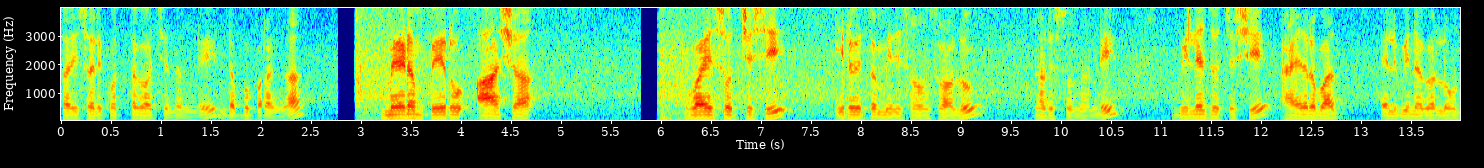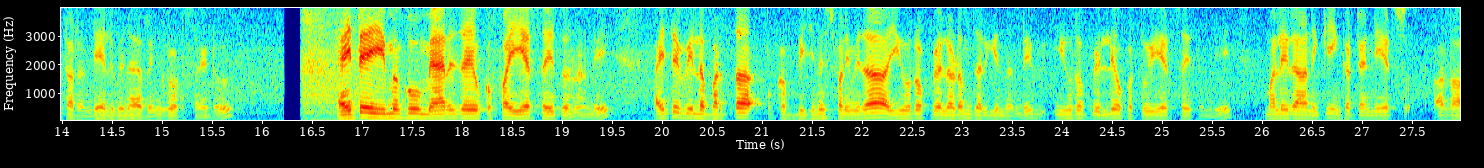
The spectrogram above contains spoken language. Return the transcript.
సరి సరి కొత్తగా వచ్చిందండి డబ్బు పరంగా. మేడం పేరు ఆశ. వయసు వచ్చేసి ఇరవై తొమ్మిది సంవత్సరాలు నడుస్తుందండి. విలేజ్ వచ్చేసి హైదరాబాద్ ఎల్బీ నగర్లో ఉంటారండి LB Nagar ring road side. అయితే ఈమెకు మ్యారేజ్ అయ్యి ఒక ఫైవ్ ఇయర్స్ అవుతుందండి. అయితే వీళ్ళ భర్త ఒక బిజినెస్ పని మీద యూరోప్ వెళ్ళడం జరిగిందండి. యూరోప్ వెళ్ళి ఒక టూ ఇయర్స్ అవుతుంది. మళ్ళీ రానికి ఇంకా టెన్ ఇయర్స్ అలా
